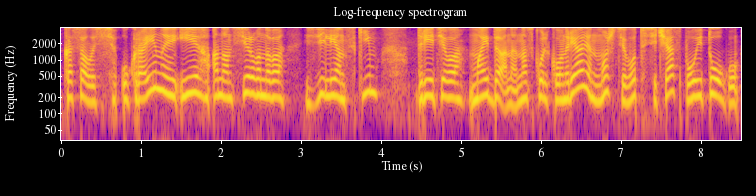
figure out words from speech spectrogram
касалась Украины и анонсированного Зеленским третьего Майдана. Насколько он реален, можете вот сейчас по итогу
